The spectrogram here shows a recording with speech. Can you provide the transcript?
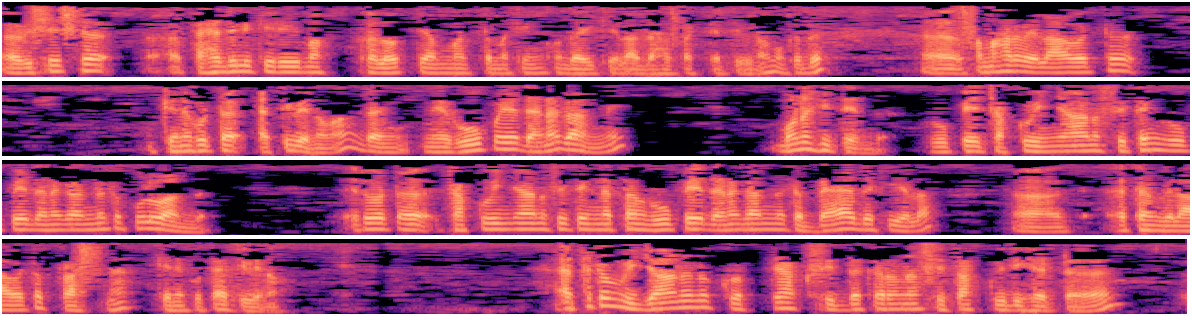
විශේෂ පැහැදිලි කිරීමක් කළොත් යම් මට්ටමකින් හොඳයි කියලා අදහසක් ඇති වෙනවා. මොකද සමහර වෙලාවට කෙනෙකුට ඇති වෙනවා දැන් මේ රූපය දැනගන්නේ මොන හිතෙන්ද? රූපේ චක්කු විඥාන සිතෙන් රූපේ දැනගන්නට පුළුවන්ද? එතකොට චක්කු විඥාන සිතෙන් නැත්තම් රූපේ දැනගන්නට බෑද කියලා ඇතැම් වෙලාවට ප්‍රශ්න කෙනෙකුට ඇති වෙනවා. ඇත්තටම විඥානන කෘත්‍යයක් සිද්ධ කරන සිතක් විදිහට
